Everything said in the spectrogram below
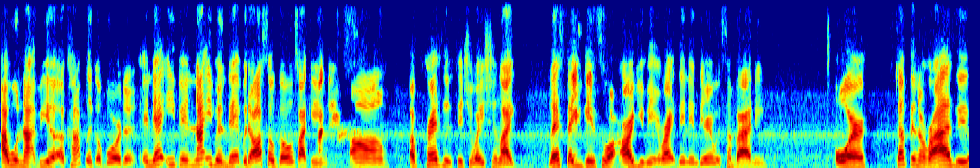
I will not be a, a conflict avoider. And that even not even that, but it also goes like in um a present situation. Like let's say you get into an argument right then and there with somebody or something arises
